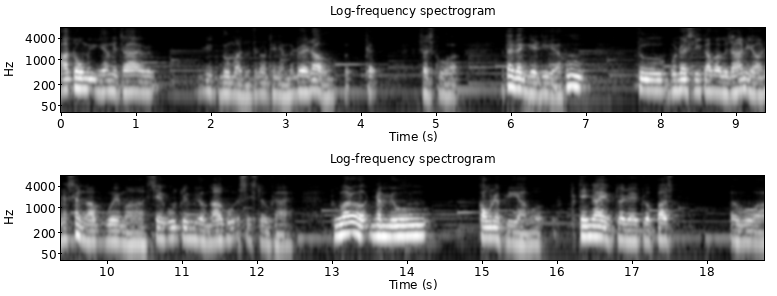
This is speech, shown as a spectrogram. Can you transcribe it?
အာတိုမီအရန်ကစား League မျိုးမှာဆိုကျွန်တော်ထင်တယ်မလွယ်တော့ဘူး။ဆက်စကိုကအသက်လည်းငယ်သေးရအခုသူ Bundesliga မှာကစားနေအောင်25ပွဲမှာ10ဂိုးသွင်းပြီးတော့5ဂိုး assist လုပ်ထားတယ်။သူကတော့နှစ်မျိုးကောင်းတဲ့ player ပေါ့။တင်းသားရဲ့အတွက်လည်းသူ pass ဟိုဟာ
